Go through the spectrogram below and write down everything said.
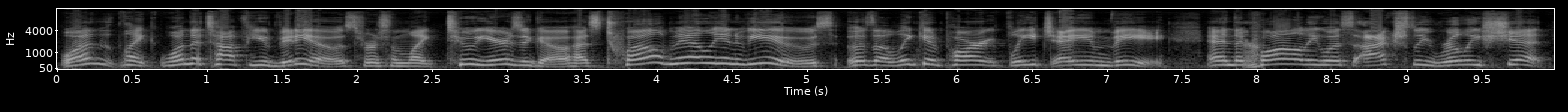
one like one of the top viewed videos for some like two years ago has 12 million views. It was a Linkin Park Bleach AMV, and the quality was actually really shit.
